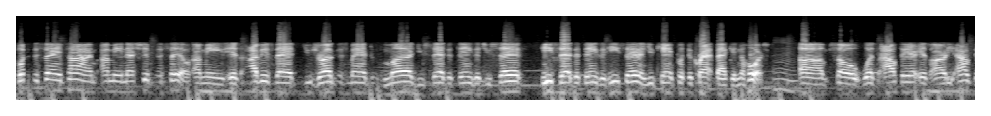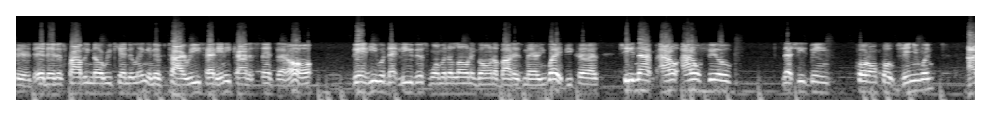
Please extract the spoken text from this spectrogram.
but at the same time, I mean, that ship has sailed. I mean, it's obvious that you drug this man through the mud. You said the things that you said. He said the things that he said, and you can't put the crap back in the horse. Mm. Um, so what's out there is already out there. There, there's probably no rekindling. And if Tyrese had any kind of sense at all, then he would not leave this woman alone and go on about his merry way because she's not. I don't. I don't feel that she's being quote unquote genuine I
